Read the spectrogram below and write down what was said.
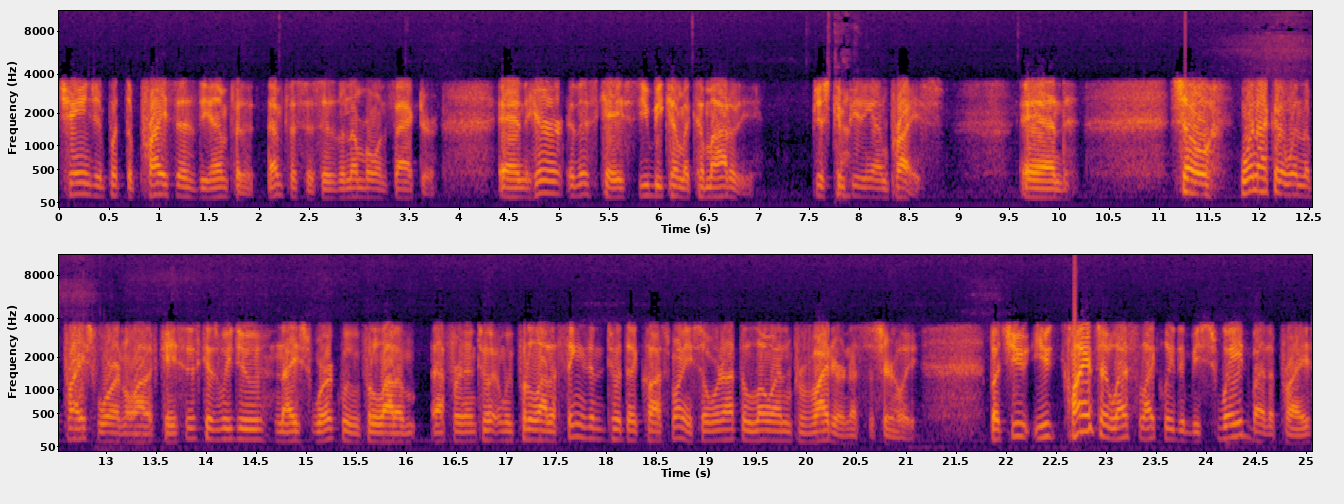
change and put the price as the emph- emphasis as the number one factor. And here, in this case, you become a commodity, just competing on price. And so we're not going to win the price war in a lot of cases because we do nice work. We put a lot of effort into it, and we put a lot of things into it that cost money. So we're not the low end provider necessarily. But you, you clients are less likely to be swayed by the price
